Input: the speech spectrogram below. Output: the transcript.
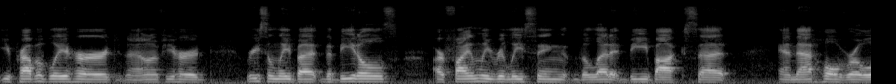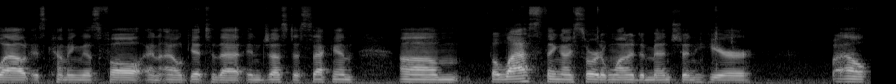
you probably heard, I don't know if you heard recently, but the Beatles are finally releasing the Let It Be box set, and that whole rollout is coming this fall, and I'll get to that in just a second. Um, the last thing I sort of wanted to mention here, well,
